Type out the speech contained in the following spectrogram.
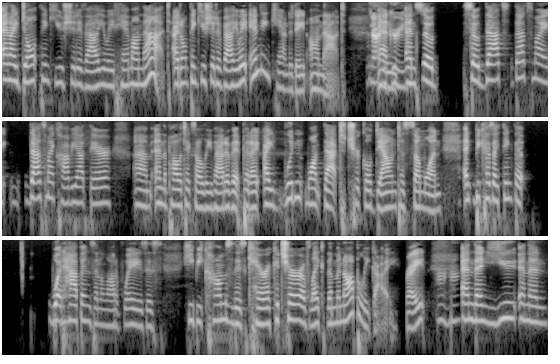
And I don't think you should evaluate him on that. I don't think you should evaluate any candidate on that. I and, agree. And so so that's that's my that's my caveat there um, and the politics i'll leave out of it but I, I wouldn't want that to trickle down to someone and because i think that what happens in a lot of ways is he becomes this caricature of like the monopoly guy right? Mhm. and then you and then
